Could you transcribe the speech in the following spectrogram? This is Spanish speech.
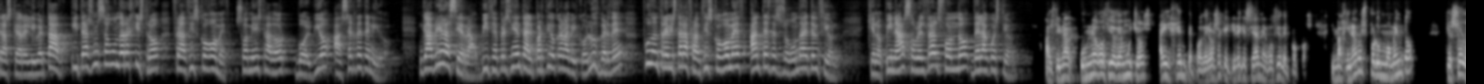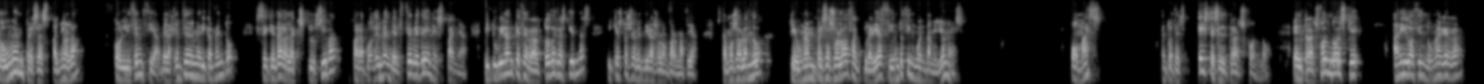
Tras quedar en libertad y tras un segundo registro, Francisco Gómez, su administrador, volvió a ser detenido. Gabriela Sierra, vicepresidenta del Partido Canábico Luz Verde, pudo entrevistar a Francisco Gómez antes de su segunda detención, quien opina sobre el trasfondo de la cuestión. Al final, un negocio de muchos, hay gente poderosa que quiere que sea negocio de pocos. Imaginaros por un momento que solo una empresa española, con licencia de la Agencia del Medicamento, se quedara la exclusiva para poder vender CBD en España y tuvieran que cerrar todas las tiendas y que esto se vendiera solo en farmacia. Estamos hablando que una empresa sola facturaría 150 millones o más. Entonces, este es el trasfondo. El trasfondo es que han ido haciendo una guerra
